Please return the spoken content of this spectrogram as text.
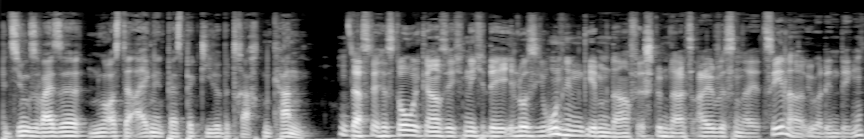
beziehungsweise nur aus der eigenen Perspektive betrachten kann. Dass der Historiker sich nicht der Illusion hingeben darf, er stünde als allwissender Erzähler über den Ding,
